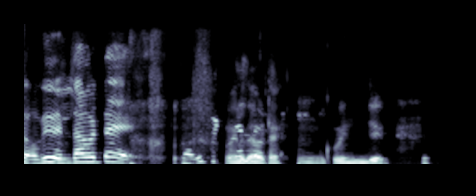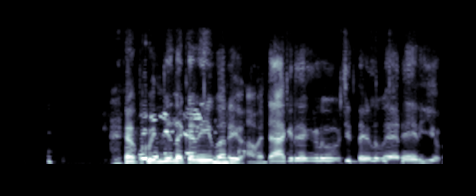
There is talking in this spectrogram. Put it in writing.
ടോബി വലുതാവട്ടെ. വലുതാവട്ടെ. കുഞ്ഞ്. കുഞ്ഞെന്നൊക്കെ നീ പറയൂ. അവന്റെ ആഗ്രഹങ്ങളും ചിന്തകളും വേറെ ആയിരിക്കും.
